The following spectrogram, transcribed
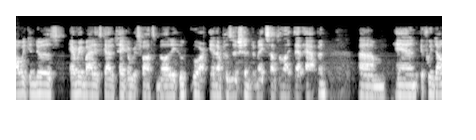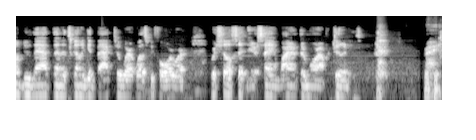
all we can do is everybody's got to take a responsibility who, who are in a position to make something like that happen. Um, and if we don't do that, then it's going to get back to where it was before, where we're still sitting here saying, why aren't there more opportunities? Right,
